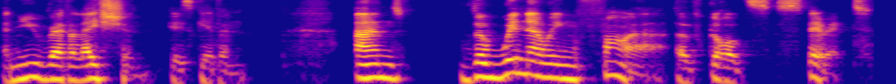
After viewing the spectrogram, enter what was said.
A new revelation is given. And the winnowing fire of God's Spirit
